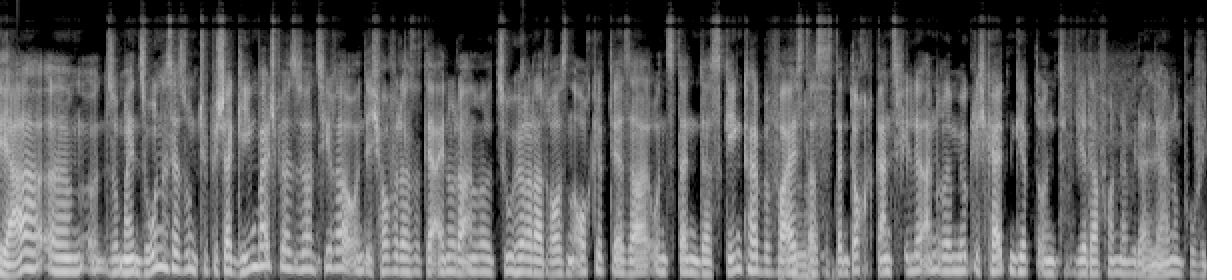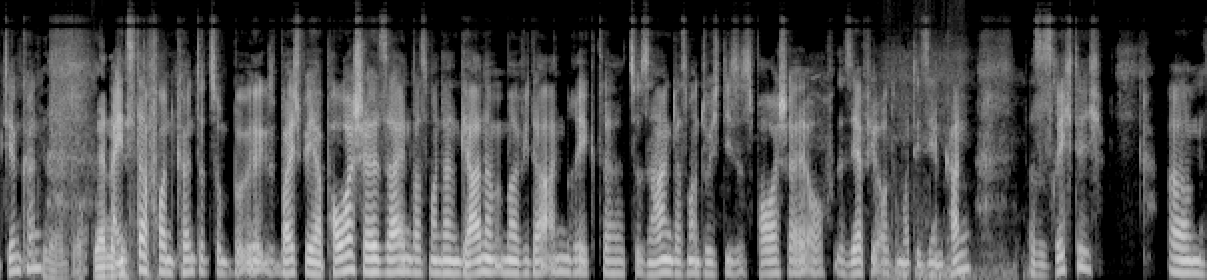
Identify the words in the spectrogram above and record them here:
Ja, ähm, so mein Sohn ist ja so ein typischer Gegenbeispielsbalancierer und ich hoffe, dass es der ein oder andere Zuhörer da draußen auch gibt, der uns dann das Gegenteil beweist, mhm. dass es dann doch ganz viele andere Möglichkeiten gibt und wir davon dann wieder lernen und profitieren können. Genau, Eins davon könnte zum Beispiel ja PowerShell sein, was man dann gerne immer wieder anregt, äh, zu sagen, dass man durch dieses PowerShell auch sehr viel automatisieren kann. Das ist richtig. Ähm,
